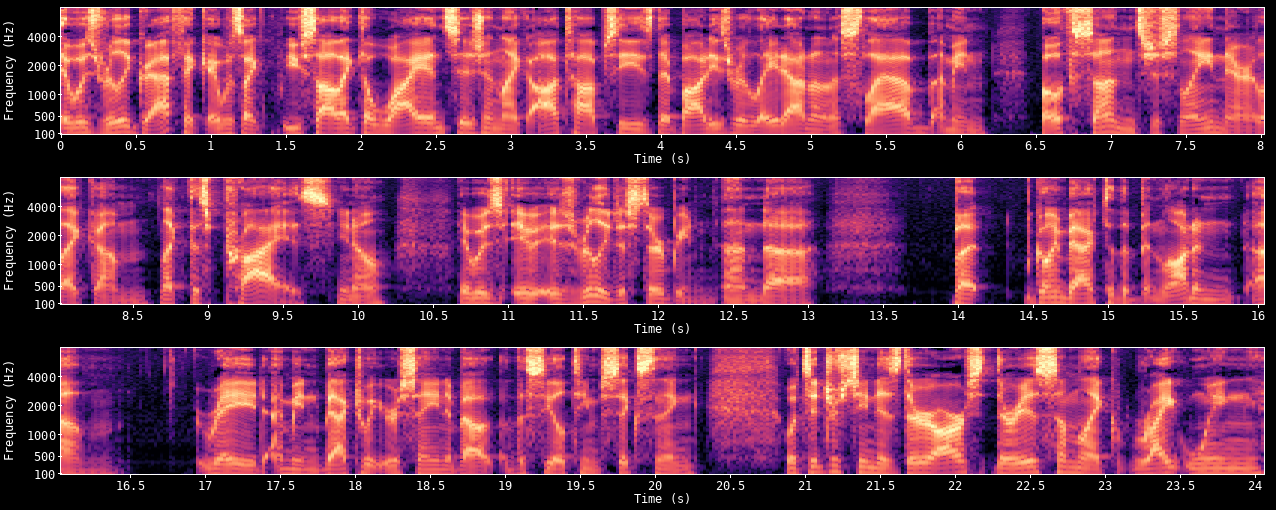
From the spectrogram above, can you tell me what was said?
it was really graphic. It was like you saw like the Y incision, like autopsies. Their bodies were laid out on a slab. I mean, both sons just laying there, like um, like this prize. You know, it was it is really disturbing. And uh, but going back to the Bin Laden um, raid, I mean, back to what you were saying about the SEAL Team Six thing. What's interesting is there are there is some like right wing.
